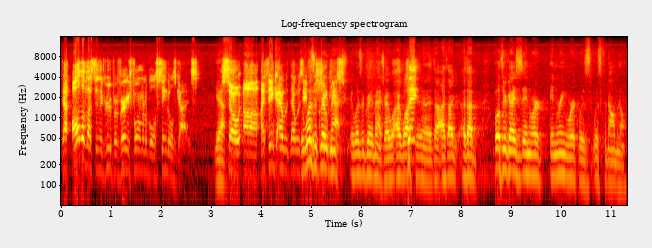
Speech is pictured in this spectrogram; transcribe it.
that all of us in the group are very formidable singles guys. Yeah. So uh, I think I w- that was. It was a great showcase. match. It was a great match. I, I watched Thank- it. And I thought I thought I thought both your guys' in work in ring work was was phenomenal.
